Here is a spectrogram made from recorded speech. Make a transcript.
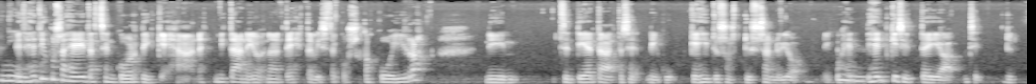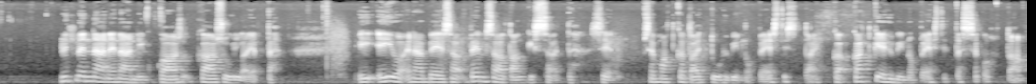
niin. Et heti kun sä heität sen kortin kehään, että mitään ei ole enää tehtävistä, koska koira, niin se tietää, että se niin kuin, kehitys on tyssännyt jo niin kuin mm. hetki sitten ja sit, nyt, nyt mennään enää niin kuin kaasu, kaasuilla, että ei, ei ole enää bensa, bensaa tankissa, että se, se matka taittuu hyvin nopeasti tai ka, katkee hyvin nopeasti tässä kohtaa.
